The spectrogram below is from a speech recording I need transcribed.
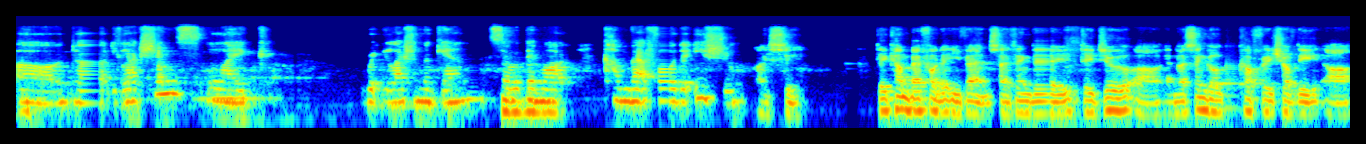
uh, the elections, like re-election again. So they more come back for the issue. I see. They come back for the events. I think they, they do uh, a single coverage of the uh,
